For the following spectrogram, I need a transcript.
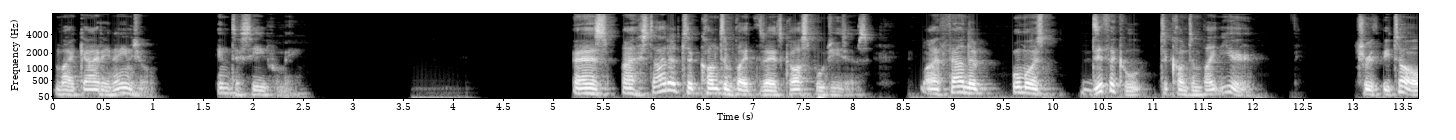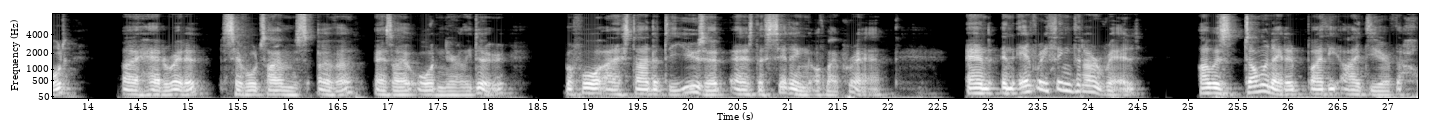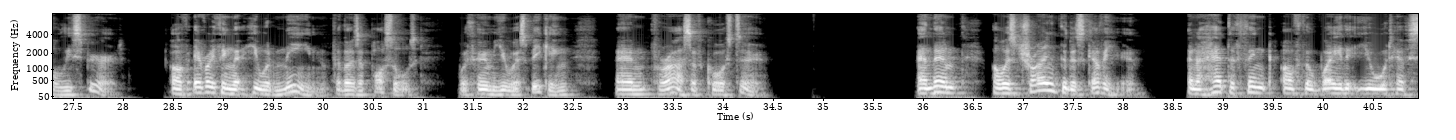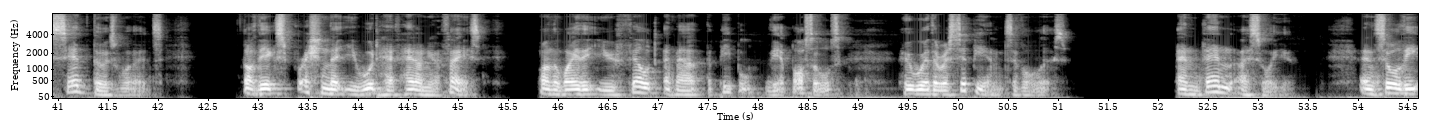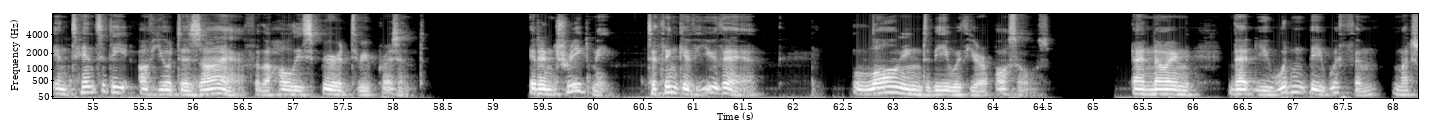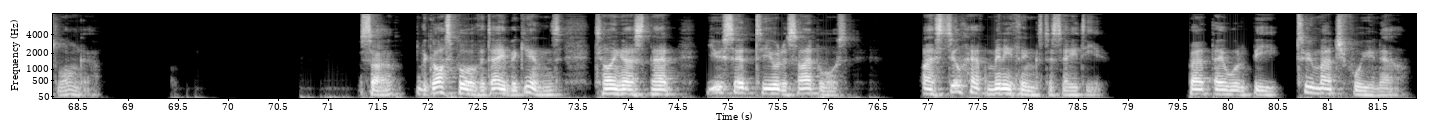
my guardian angel, intercede for me. As I started to contemplate today's Gospel, Jesus, I found it almost difficult to contemplate you. Truth be told, I had read it several times over, as I ordinarily do, before I started to use it as the setting of my prayer, and in everything that I read, I was dominated by the idea of the Holy Spirit of everything that he would mean for those apostles with whom you were speaking, and for us, of course, too. And then I was trying to discover you, and I had to think of the way that you would have said those words, of the expression that you would have had on your face, on the way that you felt about the people, the apostles, who were the recipients of all this. And then I saw you, and saw the intensity of your desire for the Holy Spirit to be present. It intrigued me to think of you there, longing to be with your apostles, and knowing that you wouldn't be with them much longer. So, the Gospel of the day begins telling us that you said to your disciples, I still have many things to say to you, but they would be too much for you now.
